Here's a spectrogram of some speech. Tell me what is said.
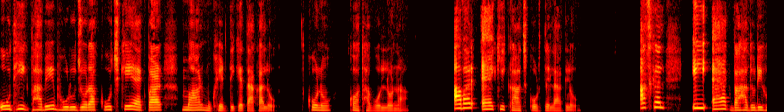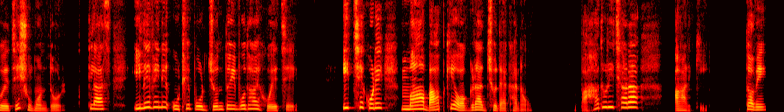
অধিকভাবে ভুরু জোড়া কুচকে একবার মার মুখের দিকে তাকালো। কোনো কথা বলল না। আবার একই কাজ করতে লাগল। আজকাল এই এক বাহাদুরি হয়েছে সুমন্তর। ক্লাস ইলেভেনে উঠে পর্যন্তই বোধহয় হয়েছে। ইচ্ছে করে মা বাপকে অগ্রাহ্য দেখানো। বাহাদুরি ছাড়া আর কি। তবে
